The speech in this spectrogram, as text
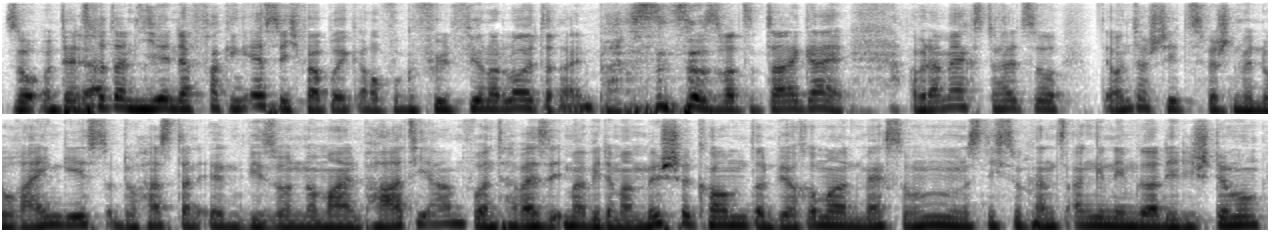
So, und der ja. tritt dann hier in der fucking Essigfabrik auf, wo gefühlt 400 Leute reinpassen. So, das war total geil. Aber da merkst du halt so, der Unterschied zwischen, wenn du reingehst und du hast dann irgendwie so einen normalen Partyabend, wo dann teilweise immer wieder mal Mische kommt und wie auch immer und merkst du, hm, ist nicht so ganz angenehm gerade die Stimmung.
